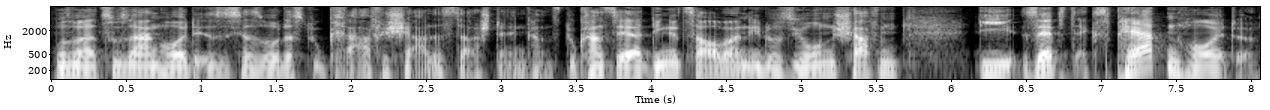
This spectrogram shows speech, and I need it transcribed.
muss man dazu sagen, heute ist es ja so, dass du grafisch ja alles darstellen kannst. Du kannst ja Dinge zaubern, Illusionen schaffen, die selbst Experten heute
